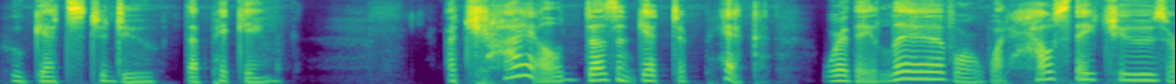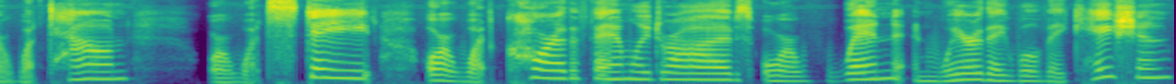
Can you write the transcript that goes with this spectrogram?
who gets to do the picking. A child doesn't get to pick where they live or what house they choose or what town or what state or what car the family drives or when and where they will vacation.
